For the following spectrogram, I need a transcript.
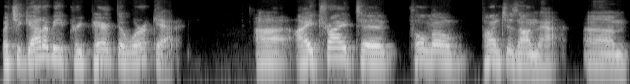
but you got to be prepared to work at it. Uh, I tried to pull no punches on that. Um,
